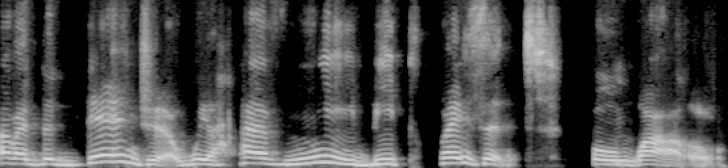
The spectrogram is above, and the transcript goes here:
all right. The danger will have me be present for a while.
